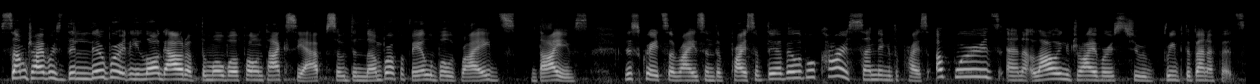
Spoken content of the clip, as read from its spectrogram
Some drivers deliberately log out of the mobile phone taxi app, so the number of available rides dives. This creates a rise in the price of the available cars, sending the price upwards and allowing drivers to reap the benefits.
